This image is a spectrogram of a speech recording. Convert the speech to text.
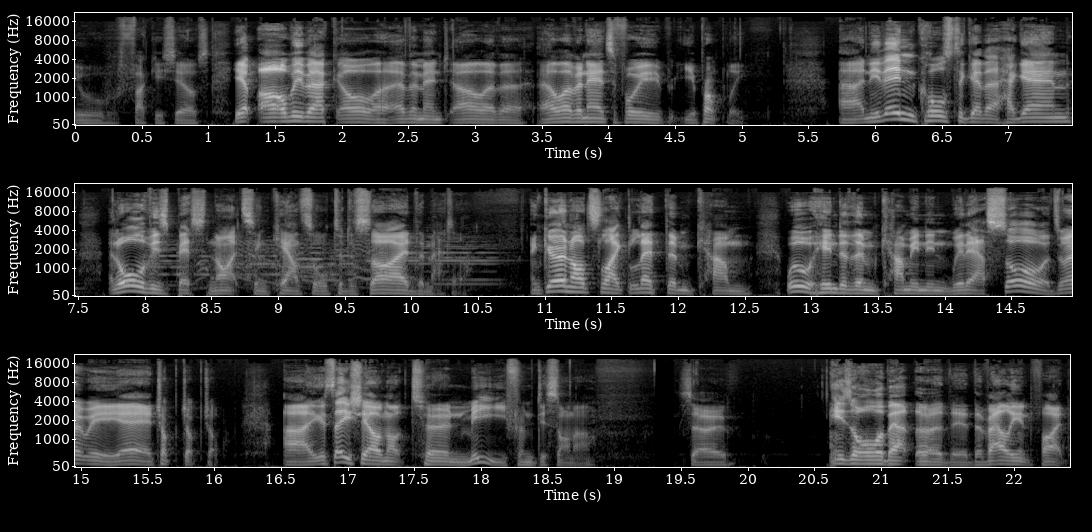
ooh, fuck yourselves. Yep, I'll be back. I'll uh, have a man- I'll have a I'll have an answer for you, you promptly. Uh, and he then calls together Hagen and all of his best knights in council to decide the matter. And Gernot's like, let them come. We'll hinder them coming in with our swords, won't we? Yeah, chop, chop, chop. Uh, because they shall not turn me from dishonor. So he's all about the the, the valiant fight.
